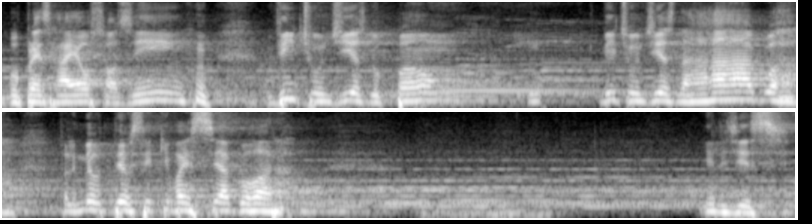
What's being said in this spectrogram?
Vou para Israel sozinho, 21 dias no pão, 21 dias na água. Falei, meu Deus, o que vai ser agora? Ele disse,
